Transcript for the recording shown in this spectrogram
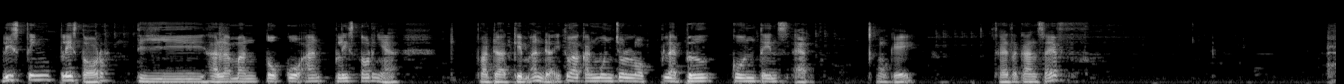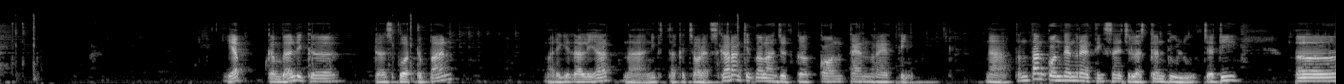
listing Play Store di halaman toko Play Store-nya pada game Anda itu akan muncul label contains ad. Oke. Okay. Saya tekan save. Yap, kembali ke dashboard depan. Mari kita lihat. Nah, ini kita kecoret. Sekarang kita lanjut ke content rating. Nah, tentang content rating saya jelaskan dulu. Jadi, uh,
